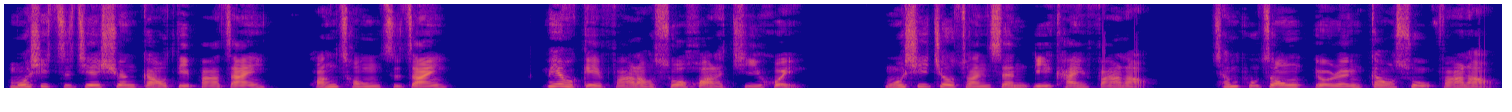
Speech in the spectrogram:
摩西直接宣告第八灾蝗虫之灾。没有给法老说话的机会，摩西就转身离开法老。臣仆中有人告诉法老，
